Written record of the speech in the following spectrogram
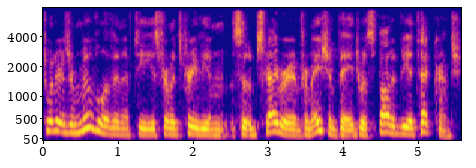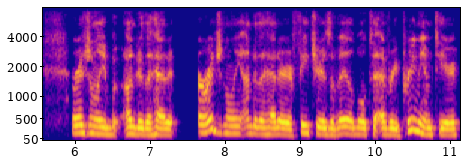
Twitter's removal of NFTs from its premium subscriber information page was spotted via TechCrunch, originally under the header originally under the header features available to every premium tier.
